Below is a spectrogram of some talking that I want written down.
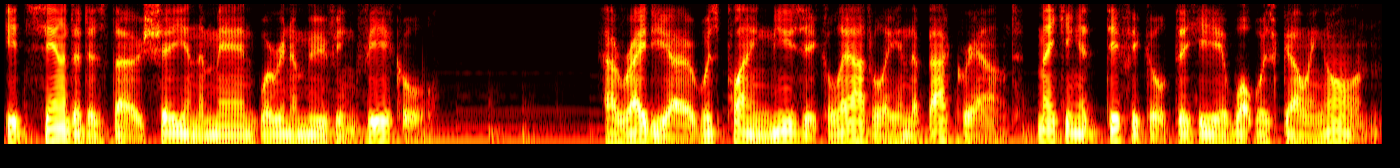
It sounded as though she and the man were in a moving vehicle. A radio was playing music loudly in the background, making it difficult to hear what was going on.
